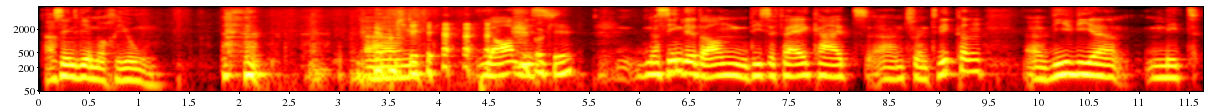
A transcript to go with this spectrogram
Da sind wir noch jung. ähm, ja, okay. da sind wir dran, diese Fähigkeit äh, zu entwickeln, äh, wie wir mit,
